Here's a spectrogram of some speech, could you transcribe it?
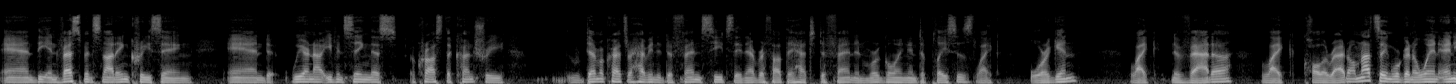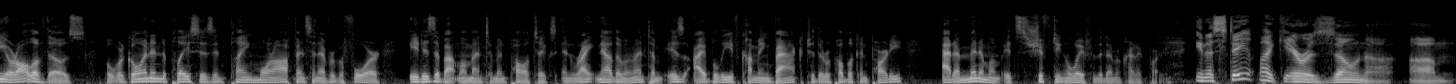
yeah. and the investment's not increasing, and we are now even seeing this across the country. Democrats are having to defend seats they never thought they had to defend, and we're going into places like Oregon, like Nevada, like Colorado. I'm not saying we're going to win any or all of those, but we're going into places and playing more offense than ever before. It is about momentum in politics. And right now, the momentum is, I believe, coming back to the Republican Party. At a minimum, it's shifting away from the Democratic Party. In a state like Arizona, um,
